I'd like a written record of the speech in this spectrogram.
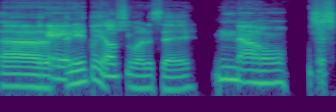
Uh Okay, anything else you want to say? No, Just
